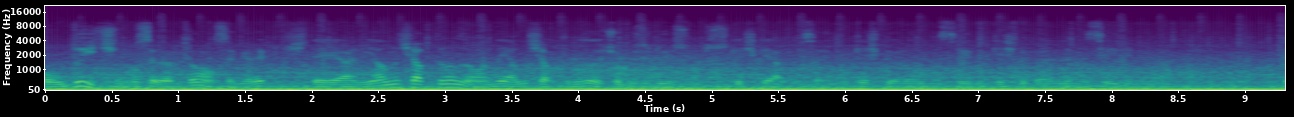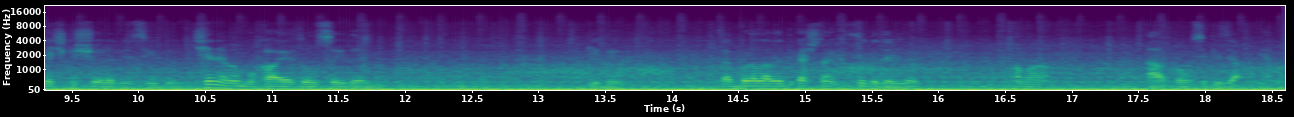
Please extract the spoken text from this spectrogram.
oldu olduğu için o sebepten olsa gerek işte yani yanlış yaptığınız zaman da yanlış yaptığınızda da çok üzülüyorsunuz. Keşke yapmasaydım, keşke öyle olmasaydım, keşke böyle demeseydim. Keşke şöyle deseydim, çeneme mukayyet olsaydım gibi. Tabi buralarda birkaç tane küfür de edebilirim. Ama artı 18 yapmayalım.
